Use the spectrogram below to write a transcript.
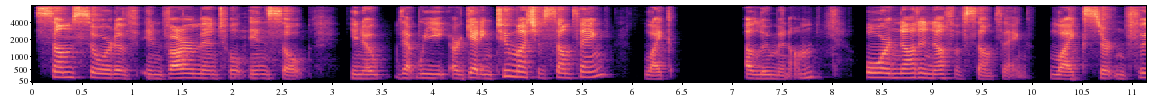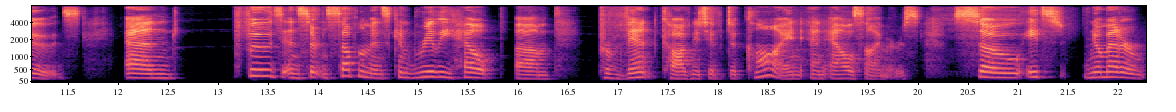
some sort of environmental insult, you know, that we are getting too much of something, like aluminum, or not enough of something, like certain foods. And foods and certain supplements can really help um, prevent cognitive decline and Alzheimer's. So it's no matter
